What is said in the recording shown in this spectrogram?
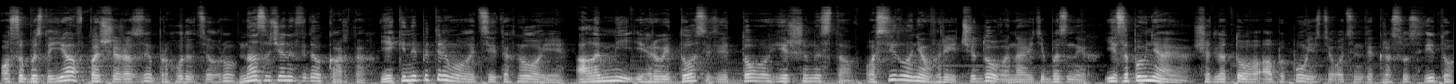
Особисто я в перші рази проходив цю гру на звичайних відеокартах, які не підтримували ці технології, але мій ігровий досвід від того гіршим не став. Освітлення в грі чудове навіть і без них. І запевняю, що для того, аби повністю оцінити красу світу,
